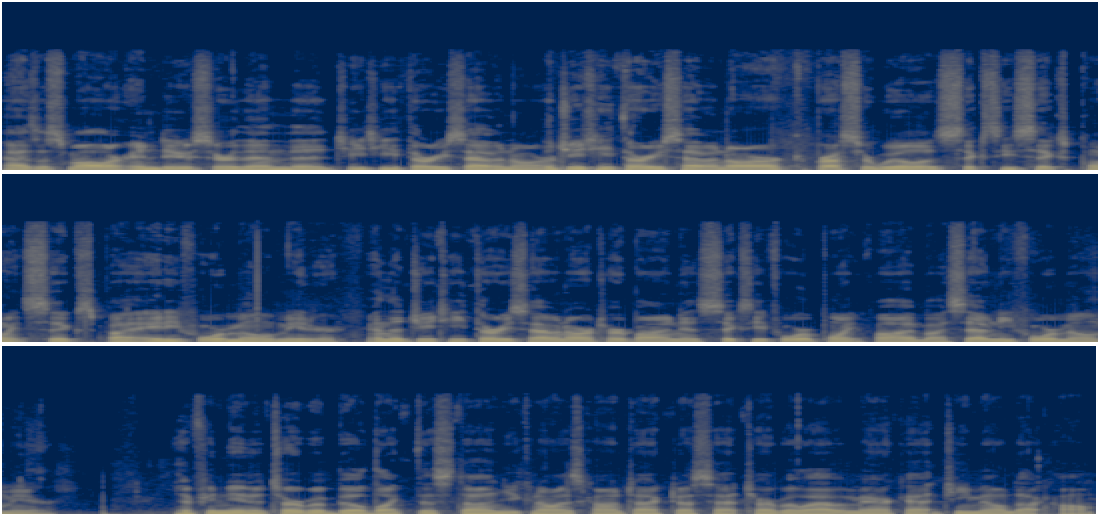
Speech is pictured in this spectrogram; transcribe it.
has a smaller inducer than the GT37R. The GT37R compressor wheel is 66.6 by 84 millimeter, and the GT37R turbine is 64.5 by 74 millimeter. If you need a turbo build like this done, you can always contact us at turbolabamerica at gmail.com.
